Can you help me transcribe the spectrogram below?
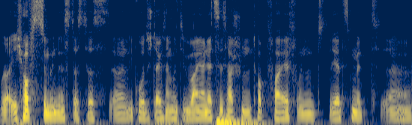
Oder ich hoffe es zumindest, dass das äh, die große Stärke sein wird. Die waren ja letztes Jahr schon Top 5 und jetzt mit äh,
